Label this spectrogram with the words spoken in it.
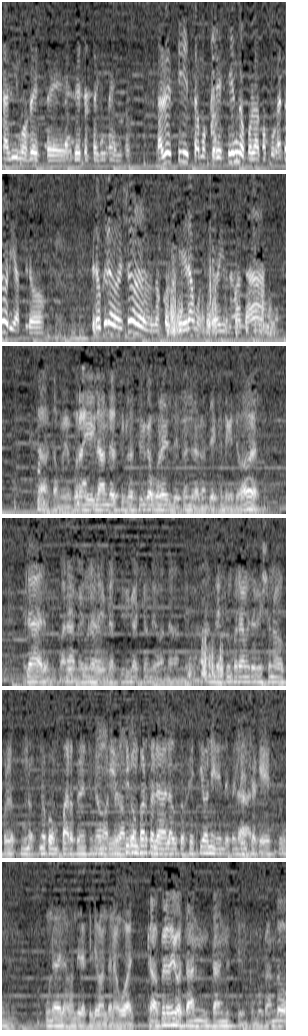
salimos de ese, de ese segmento. Tal vez sí estamos creciendo por la convocatoria, pero pero creo que yo nos consideramos por ahí una banda under. Claro, está muy bien. Por ahí el under se clasifica, por ahí depende de la cantidad de gente que te va a ver. Claro, es un parámetro de clasificación de banda grande. Es un parámetro que yo no, no, comparto en ese sentido. Sí comparto la, autogestión y la independencia, que es una de las banderas que levantan a Wall. Claro, pero digo, están, están convocando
